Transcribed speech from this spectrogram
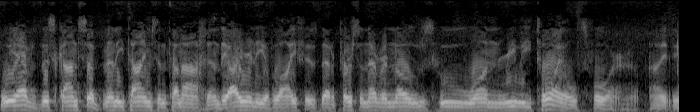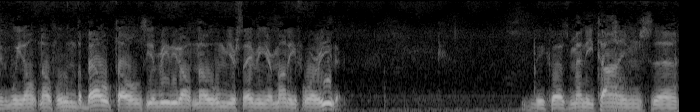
We have this concept many times in Tanakh, and the irony of life is that a person never knows who one really toils for. I, we don't know for whom the bell tolls. You really don't know whom you're saving your money for either. Because many times uh,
